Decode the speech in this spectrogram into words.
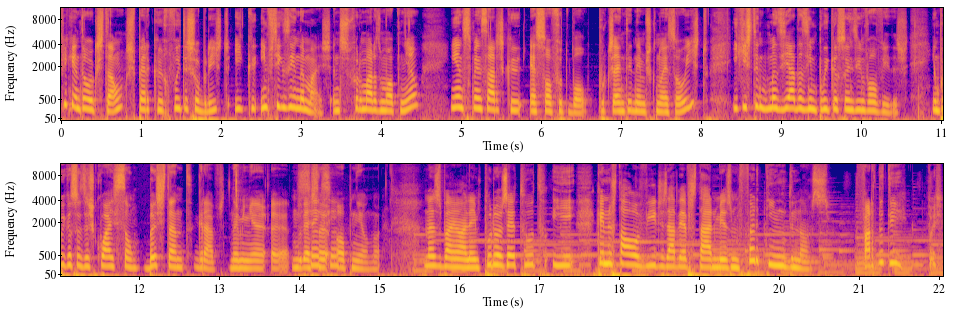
Fica então a questão, espero que reflitas sobre isto e que investigues ainda mais, antes de formares uma opinião e antes de pensares que é só futebol, porque já entendemos que não é só isto e que isto tem demasiadas implicações envolvidas. Implicações as quais são bastante graves, na minha uh, modesta Sim, sim. opinião, não é? Mas bem, olhem, por hoje é tudo e quem nos está a ouvir já deve estar mesmo fartinho de nós. Farto de ti. Pois,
